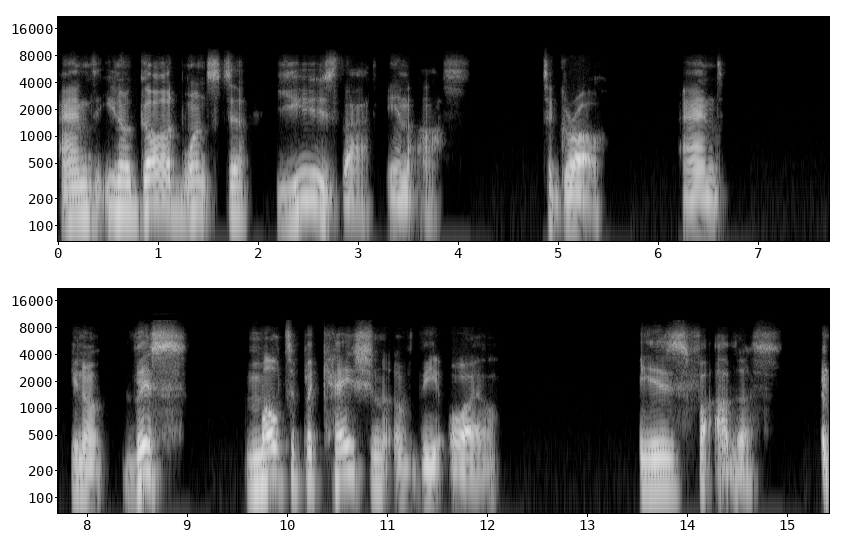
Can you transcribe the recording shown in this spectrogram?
And, you know, God wants to use that in us to grow. And, you know, this multiplication of the oil is for others.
